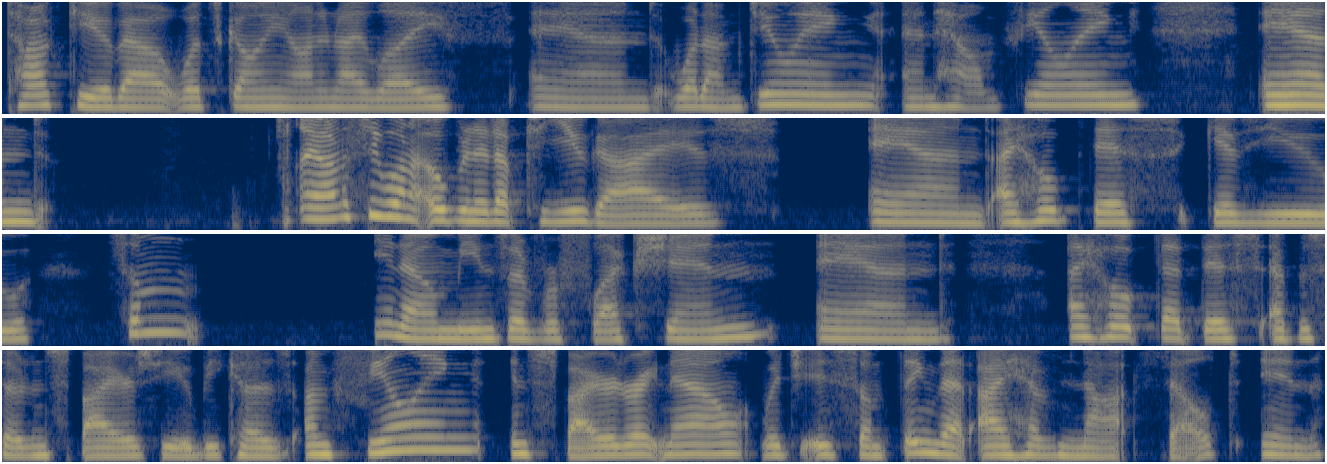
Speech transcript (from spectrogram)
talk to you about what's going on in my life and what I'm doing and how I'm feeling. And I honestly want to open it up to you guys and I hope this gives you some, you know, means of reflection. And I hope that this episode inspires you because I'm feeling inspired right now, which is something that I have not felt in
